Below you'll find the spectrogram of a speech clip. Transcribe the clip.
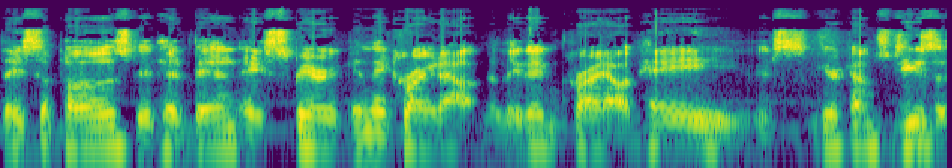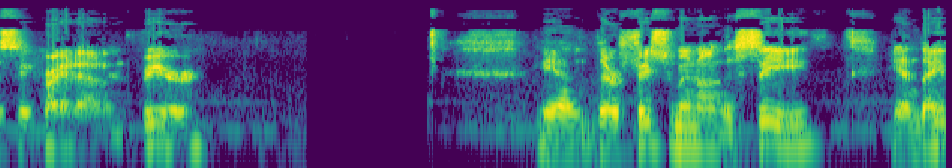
they supposed it had been a spirit and they cried out. Now, they didn't cry out, Hey, it's, here comes Jesus. They cried out in fear and they're fishermen on the sea, and they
